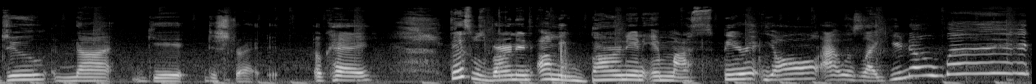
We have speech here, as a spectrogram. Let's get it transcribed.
Do not get distracted. Okay? This was burning, I mean, burning in my spirit, y'all. I was like, you know what?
